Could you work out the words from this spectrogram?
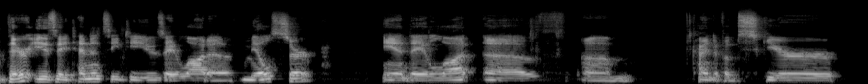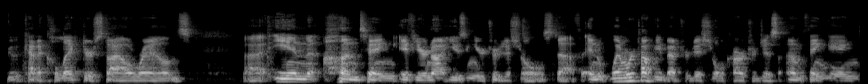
there is a tendency to use a lot of mill milsurp and a lot of um, kind of obscure, kind of collector style rounds. Uh, in hunting, if you're not using your traditional stuff. And when we're talking about traditional cartridges, I'm thinking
